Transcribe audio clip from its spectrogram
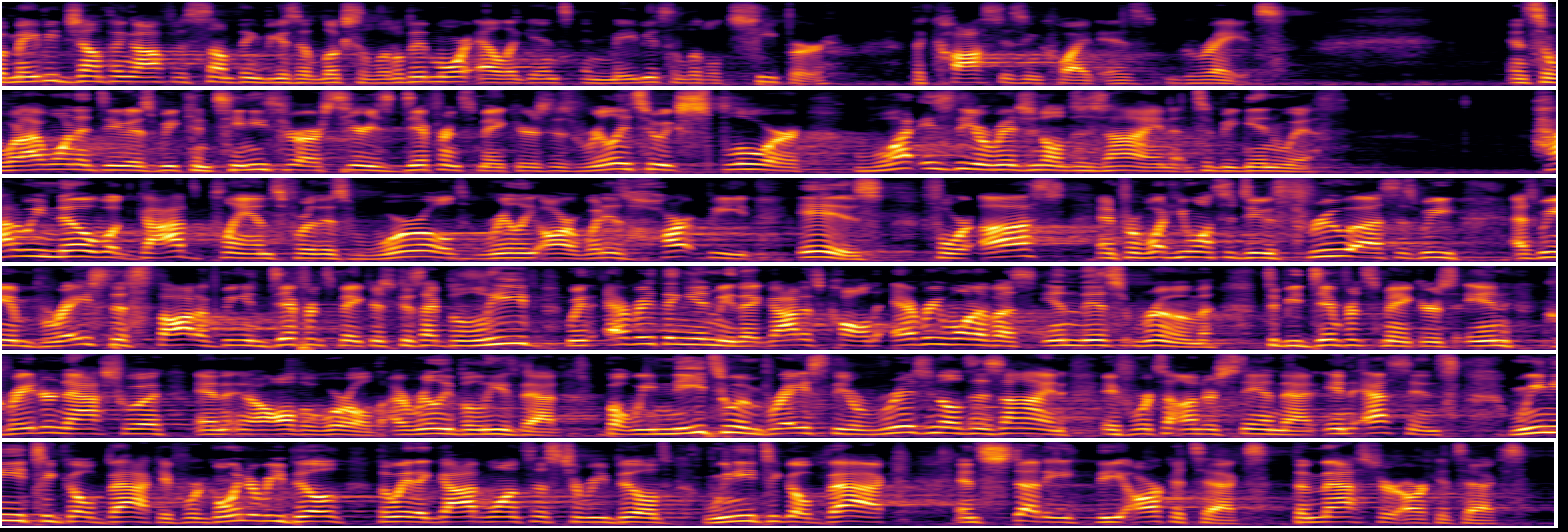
but maybe jumping off of something because it looks a little bit more elegant and maybe it's a little cheaper the cost isn't quite as great. And so, what I want to do as we continue through our series, Difference Makers, is really to explore what is the original design to begin with. How do we know what God's plans for this world really are? What his heartbeat is for us and for what he wants to do through us as we as we embrace this thought of being difference makers because I believe with everything in me that God has called every one of us in this room to be difference makers in greater Nashua and in all the world. I really believe that. But we need to embrace the original design if we're to understand that. In essence, we need to go back. If we're going to rebuild the way that God wants us to rebuild, we need to go back and study the architect the master architect,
